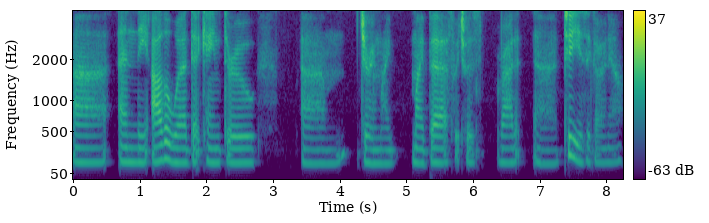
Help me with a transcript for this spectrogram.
Uh, and the other word that came through um, during my, my birth, which was right uh, two years ago now,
